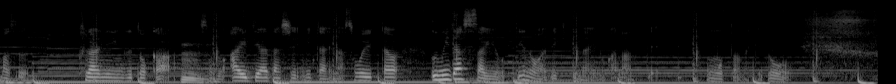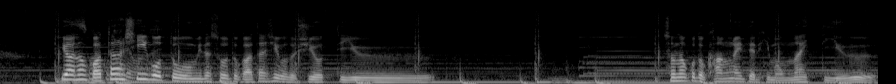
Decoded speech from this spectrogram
まずプランニングとか、うん、そのアイデア出しみたいなそういった生み出す作業っていうのができてないのかなって思ったんだけど。いやなんか新しいことを生み出そうとか新しいことをしようっていうそんなこと考えてる暇もないっていう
